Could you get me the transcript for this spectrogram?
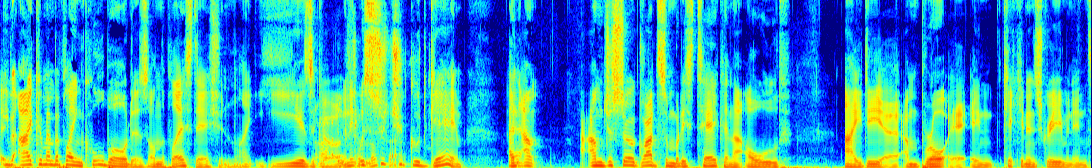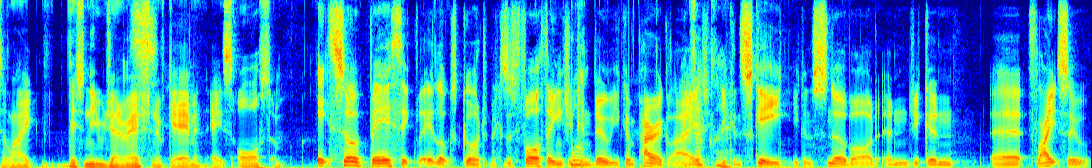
Even I can remember playing Cool Boarders on the PlayStation like years ago, I and it was such a good game. And I'm, I'm just so glad somebody's taken that old idea and brought it in, kicking and screaming into like this new generation of gaming. It's awesome. It's so basic that it looks good because there's four things you Well, can do. You can paraglide, exactly. you can ski, you can snowboard, and you can uh, flight suit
